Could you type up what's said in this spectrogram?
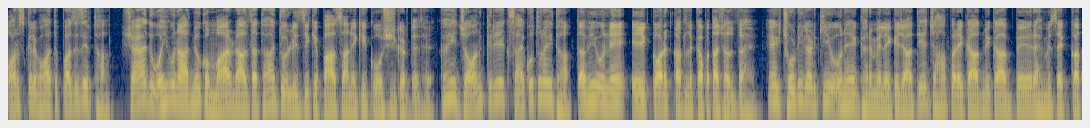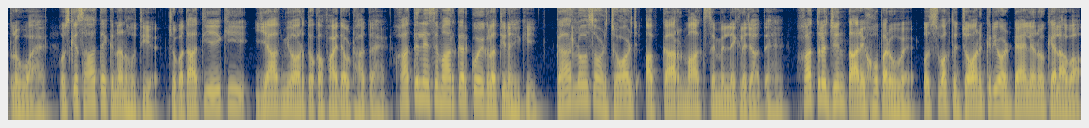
और उसके लिए बहुत पॉजिटिव था। शायद वही उन आदमियों को मार डालता था जो लिजी के पास आने की कोशिश करते थे। कहीं जॉन क्री एक साइको तो नहीं था? तभी उन्हें एक और कत्ल का पता चलता है। एक छोटी लड़की उन्हें घर में लेके जाती है, जहाँ पर एक आदमी का बेरहमी से कत्ल हुआ है। उसके साथ एक नन होती है, जो बताती है की यह आदमी औरतों का फ़ायदा उठाता है। कातिल ने इसे मारकर कोई गलती नहीं की। कार्लोस और जॉर्ज अब कार्ल मार्क्स से मिलने के लिए जाते हैं। कत्ल जिन तारीखों पर हुए, उस वक्त जॉन क्री और डैन लेनो के अलावा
